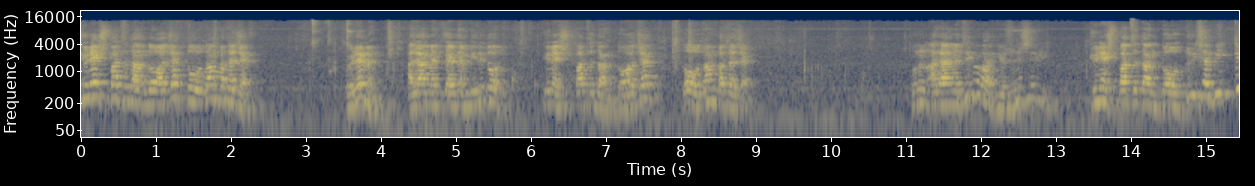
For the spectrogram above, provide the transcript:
Güneş batıdan doğacak, doğudan batacak. Öyle mi? Alametlerden biri doğdu. Güneş batıdan doğacak, doğudan batacak. Bunun alameti mi var? Gözünü seveyim. Güneş batıdan doğduysa bitti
